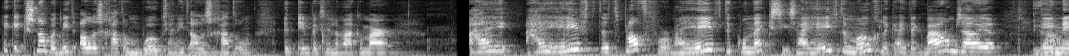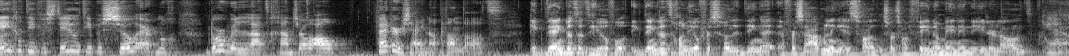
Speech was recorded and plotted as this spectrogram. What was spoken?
kijk, ik snap het. Niet alles gaat om woke zijn. Niet alles gaat om een impact willen maken. Maar hij, hij heeft het platform. Hij heeft de connecties. Hij heeft de mogelijkheid. Kijk, waarom zou je die negatieve stereotypes zo erg nog door willen laten gaan? Terwijl we al verder zijn dan dat. Ik denk dat het heel veel. Ik denk dat het gewoon heel verschillende dingen. Een verzameling is van een soort van fenomeen in Nederland. Ja.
